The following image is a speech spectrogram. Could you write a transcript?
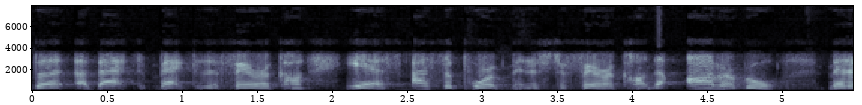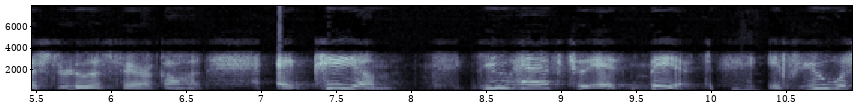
But uh, back back to the Farrakhan. Yes, I support Minister Farrakhan, the Honorable Minister Louis Farrakhan. And Kim, you have to admit, mm-hmm. if you was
